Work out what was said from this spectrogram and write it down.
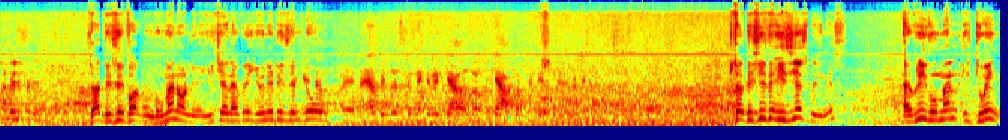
for benefit? Sir, this is for women only. Each and every unit is into. Sir, this is the easiest business. Every woman is doing.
